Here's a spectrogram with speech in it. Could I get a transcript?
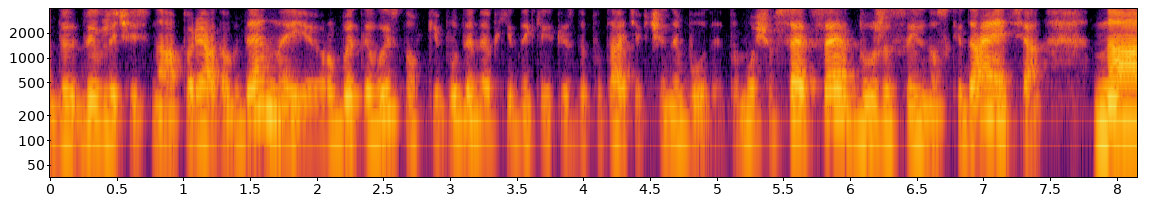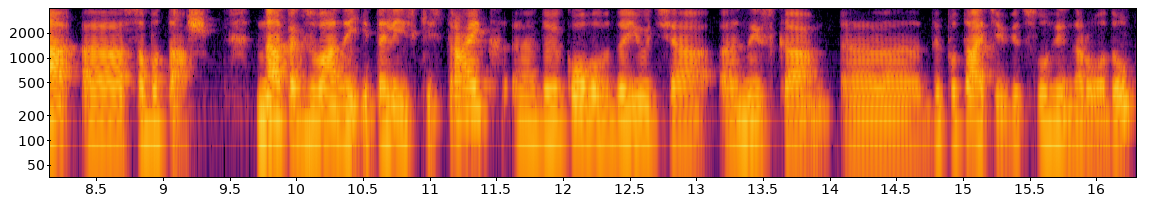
дивлячись на порядок денний, робити висновки, буде необхідна кількість депутатів чи не буде, тому що все це дуже сильно скидається на саботаж, на так званий італійський страйк, е, до якого вдаються е, низка е, депутатів від Слуги народу,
